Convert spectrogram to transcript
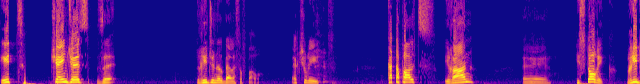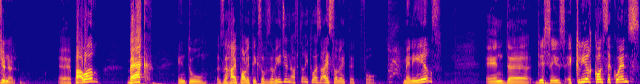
it changes the regional balance of power. Actually, it catapults Iran, uh, historic regional uh, power, back into the high politics of the region after it was isolated for many years. And uh, this is a clear consequence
